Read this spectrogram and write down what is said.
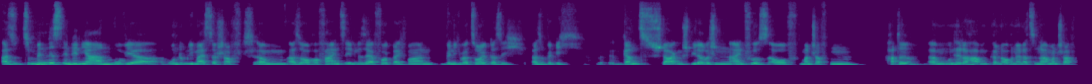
also zumindest in den Jahren, wo wir rund um die Meisterschaft, ähm, also auch auf Vereinsebene sehr erfolgreich waren, bin ich überzeugt, dass ich also wirklich ganz starken spielerischen Einfluss auf Mannschaften hatte ähm, und hätte haben können, auch in der Nationalmannschaft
